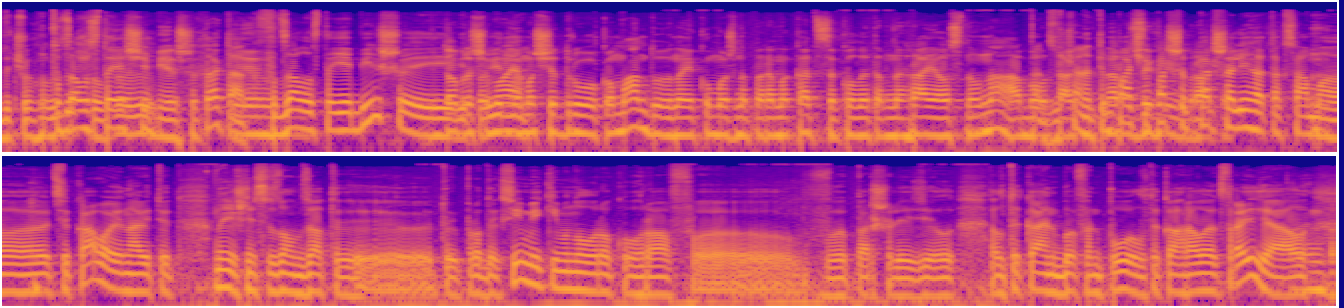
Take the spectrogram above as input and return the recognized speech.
до чого веду, що стає ще більше, так? Так, І- футзалу стає більше. І, Добре, що відповідно, маємо ще другу команду, на яку можна перемикатися, коли там не грає основна, або Так, звичайно, так, тим паче, перша, перша ліга так само е, цікава, і навіть от нинішній сезон взяти е, той Продексім, який минулого року грав е, в першій лізі ЛТК, НБФ, НПУ, ЛТК грали в екстралізі, а, НБФ,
